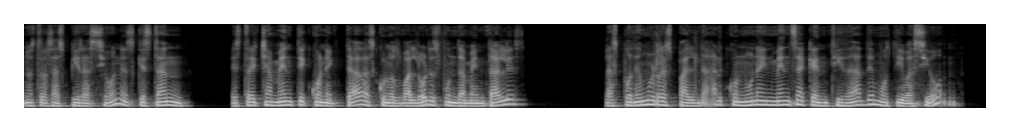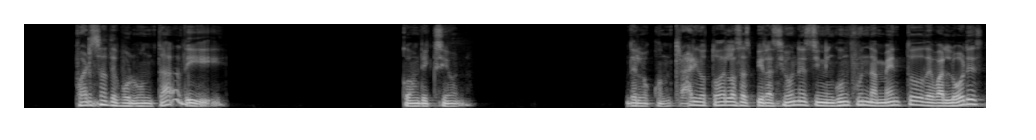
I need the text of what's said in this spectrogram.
nuestras aspiraciones, que están estrechamente conectadas con los valores fundamentales, las podemos respaldar con una inmensa cantidad de motivación, fuerza de voluntad y convicción. De lo contrario, todas las aspiraciones sin ningún fundamento de valores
